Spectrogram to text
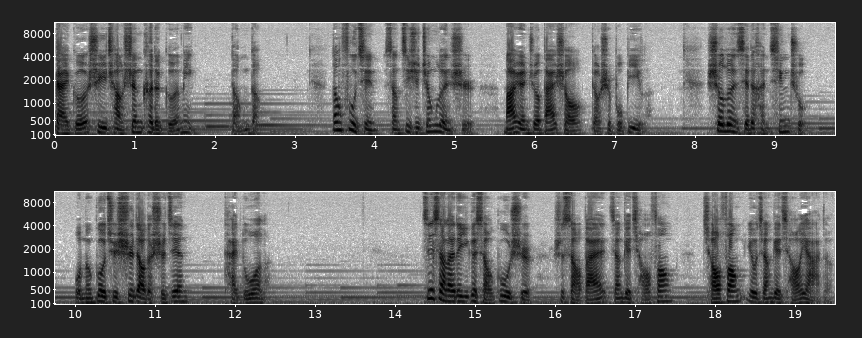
改革是一场深刻的革命，等等。当父亲想继续争论时，马远哲摆手表示不必了。社论写得很清楚，我们过去失掉的时间太多了。接下来的一个小故事是小白讲给乔芳，乔芳又讲给乔雅的。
